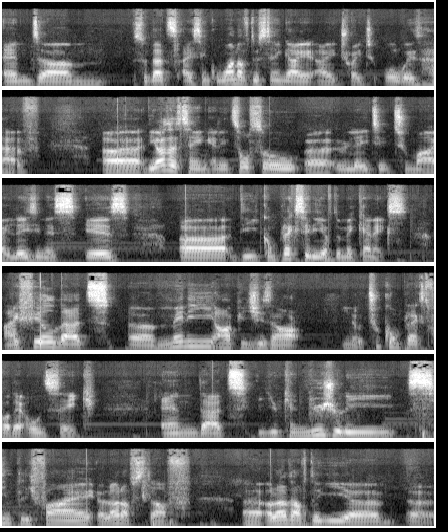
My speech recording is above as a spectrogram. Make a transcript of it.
And um, so that's, I think, one of the things I, I try to always have. Uh, the other thing, and it's also uh, related to my laziness, is uh, the complexity of the mechanics. I feel that many RPGs are, you know, too complex for their own sake and that you can usually simplify a lot of stuff, uh, a lot of the uh, uh,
